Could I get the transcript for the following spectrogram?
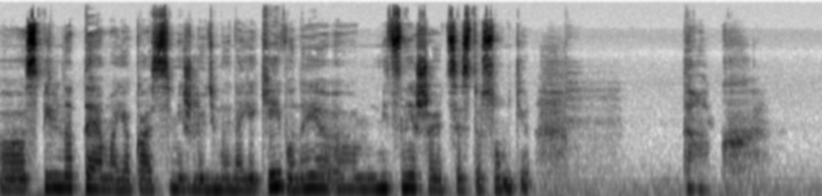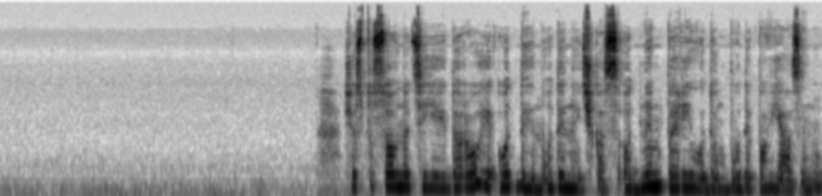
е, спільна тема якась між людьми, на якій вони е, міцнішають ці стосунки. Так. Що стосовно цієї дороги, один, одиничка з одним періодом буде пов'язано.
